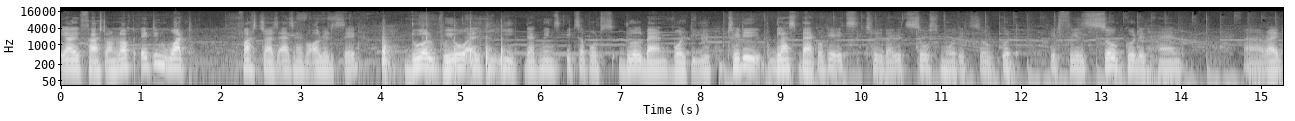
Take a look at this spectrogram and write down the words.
AI fast unlock 18 watt fast charge as I have already said dual VoLTE that means it supports dual band VoLTE 3D glass back okay? It's 3D back. It's so smooth. It's so good. It feels so good in hand uh, right?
